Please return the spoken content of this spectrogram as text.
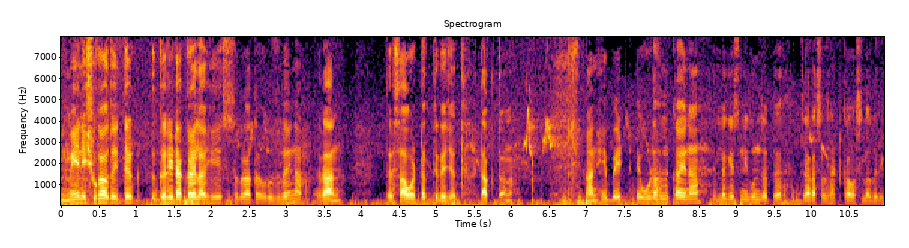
मेन इश्यू काय होतं इथे घरी टाकायला हे सगळं आता रुजलं आहे ना रान. तर सावट टाकते त्याच्यात टाकताना. आणि हे बेट एवढं हलकं आहे ना लगेच निघून जातं. जरासा झटका बसला तरी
